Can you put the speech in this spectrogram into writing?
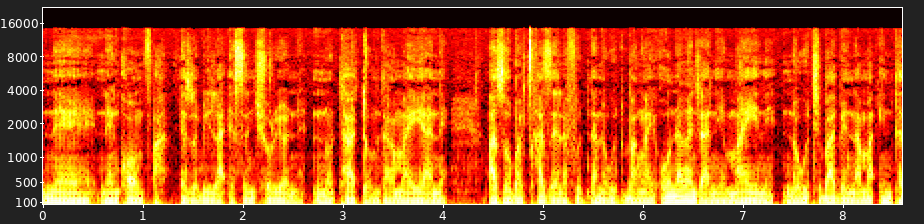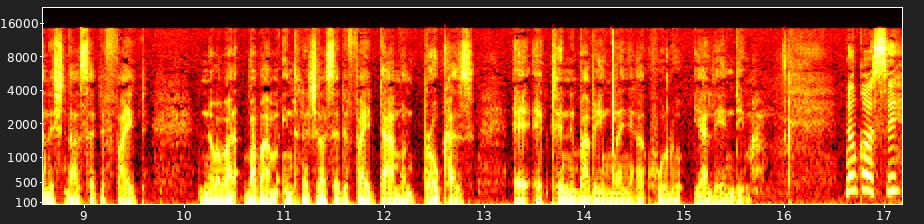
ne nenkomfa ezobila eCenturion noThado umntakamayane azobachazela futhi nanokuthi bangayiona kanjani imayini nokuthi babe nama international certified noma baba ama international certified diamond brokers eh, ekutheni babe ingxenye kakhulu yale ndima. Nonkosi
